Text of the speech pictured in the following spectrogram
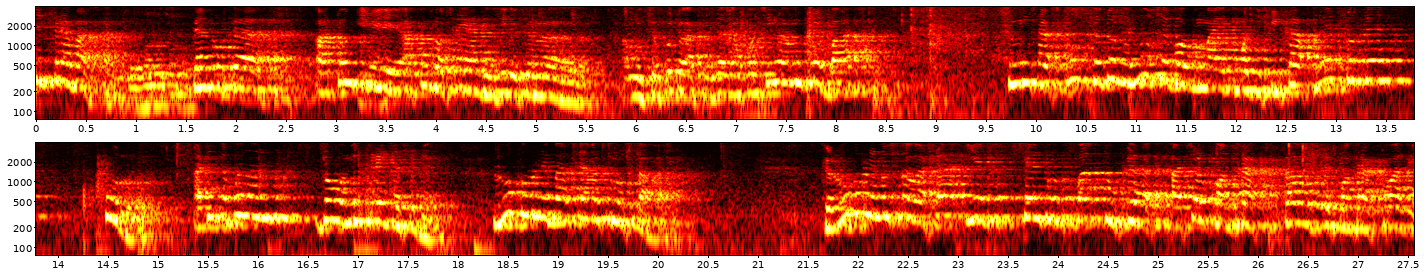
zic treaba asta? Pentru că atunci, acum vreo trei ani de zile când am început eu activitatea în Consiliu, am întrebat și mi s-a spus că, domnule, nu se vor mai modifica prețurile curului. Adică până în 2032. Lucrurile, bați seama că nu stau așa. Că lucrurile nu stau așa e pentru faptul că acel contract, clauzele contractuale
